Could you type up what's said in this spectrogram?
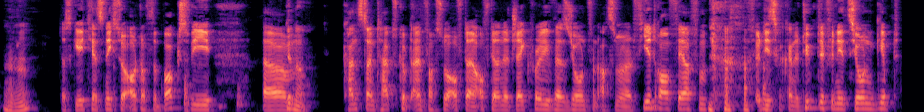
Mhm. Das geht jetzt nicht so out of the box wie ähm, genau kannst dein TypeScript einfach so auf, der, auf deine jQuery-Version von 1804 draufwerfen, für die es keine Typdefinition gibt.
